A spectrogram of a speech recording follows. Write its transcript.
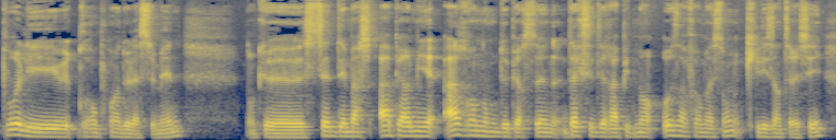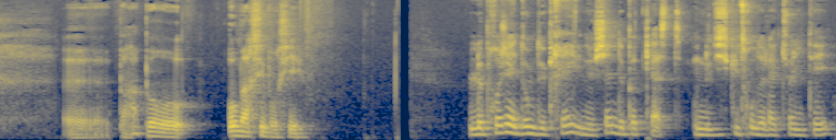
pour les grands points de la semaine. Donc euh, cette démarche a permis à grand nombre de personnes d'accéder rapidement aux informations qui les intéressaient par rapport au, au marché boursier. Le projet est donc de créer une chaîne de podcast où nous discuterons de l'actualité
